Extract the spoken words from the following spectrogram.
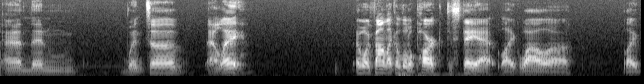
and then went to la and we found like a little park to stay at like while uh like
